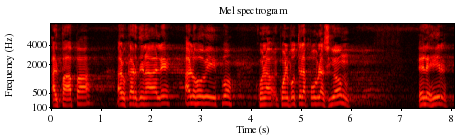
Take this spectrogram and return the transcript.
al Papa, a los cardenales, a los obispos, con, el voto de la población, elegir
